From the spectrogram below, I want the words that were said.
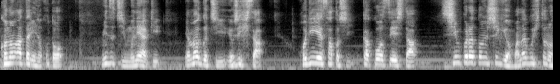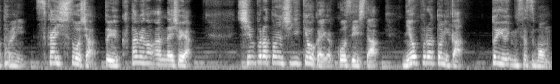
この辺りのこと、水地宗明、山口義久、堀江聡が構成した新プラトン主義を学ぶ人のためにスカイ思想者という固めの案内書や、新プラトン主義協会が構成したネオプラトニカという2冊本、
